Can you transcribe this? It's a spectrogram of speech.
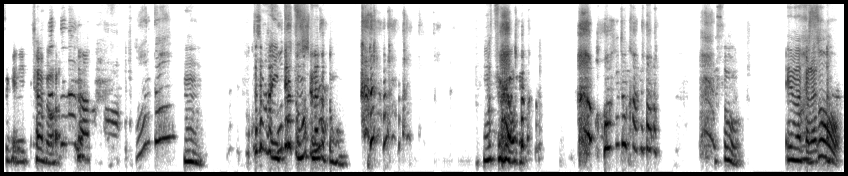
つげに行っちゃうのは。本うん。私も言ってると思ってなかったもん。まつげ。本当かそう。え、だから、あそう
